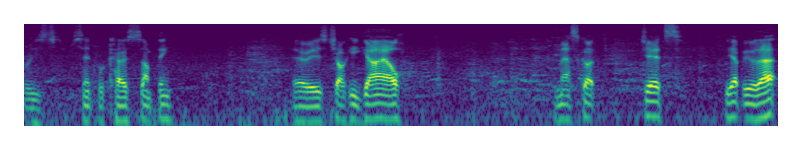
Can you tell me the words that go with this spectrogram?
Or his Central Coast something. There he is, Chucky Gale. Mascot Jets. Be happy with that.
